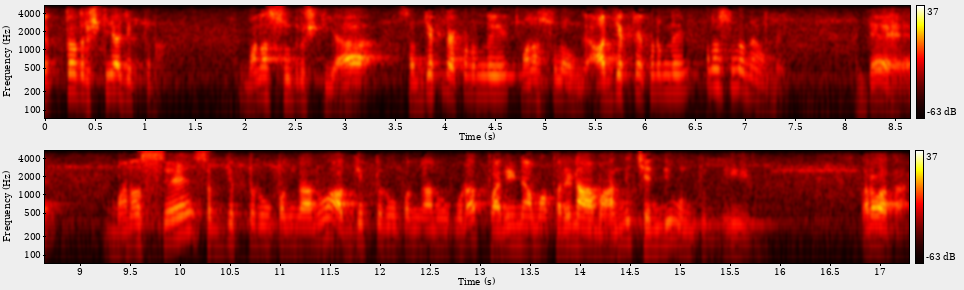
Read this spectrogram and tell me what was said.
చిత్త దృష్ట్యా చెప్తున్నా. మనస్సు దృష్ట్యా సబ్జెక్ట్ ఎక్కడుంది? మనస్సులో ఉంది. ఆబ్జెక్ట్ ఎక్కడుంది? మనస్సులోనే ఉంది. అంటే మనస్సే సబ్జెక్టు రూపంగాను ఆబ్జెక్ట్ రూపంగాను కూడా పరిణామ పరిణామాన్ని చెంది ఉంటుంది. తర్వాత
